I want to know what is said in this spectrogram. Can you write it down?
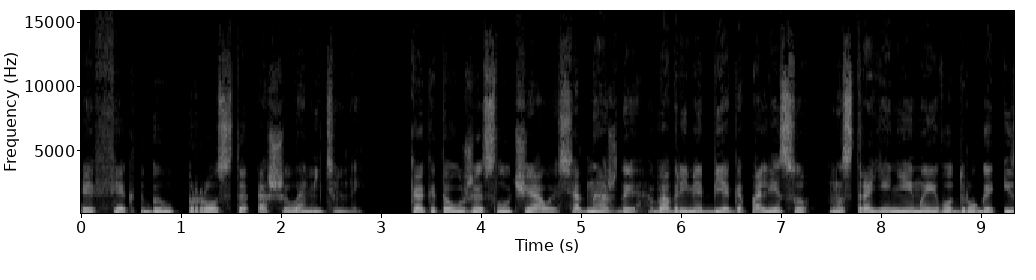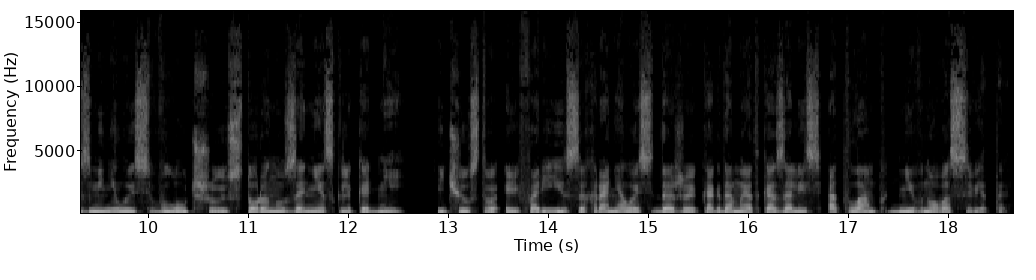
Эффект был просто ошеломительный. Как это уже случалось однажды во время бега по лесу, настроение моего друга изменилось в лучшую сторону за несколько дней, и чувство эйфории сохранялось даже когда мы отказались от ламп дневного света.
